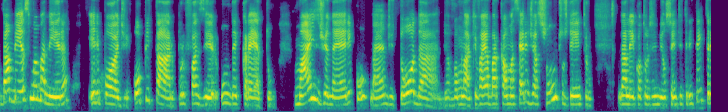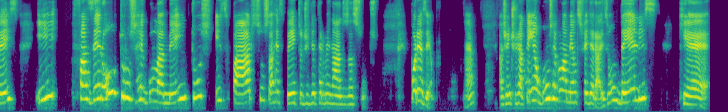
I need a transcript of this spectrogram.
da mesma maneira, ele pode optar por fazer um decreto mais genérico, né, de toda, vamos lá, que vai abarcar uma série de assuntos dentro da Lei 14.133 e fazer outros regulamentos esparsos a respeito de determinados assuntos. Por exemplo, né, a gente já tem alguns regulamentos federais, um deles, que é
